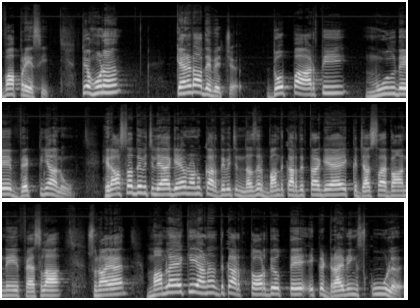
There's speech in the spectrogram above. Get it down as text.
ਵਾਪਰੇ ਸੀ। ਤੇ ਹੁਣ ਕੈਨੇਡਾ ਦੇ ਵਿੱਚ ਦੋ ਭਾਰਤੀ ਮੂਲ ਦੇ ਵਿਅਕਤੀਆਂ ਨੂੰ ਹਿਰਾਸਤ ਦੇ ਵਿੱਚ ਲਿਆ ਗਿਆ ਉਹਨਾਂ ਨੂੰ ਘਰ ਦੇ ਵਿੱਚ ਨਜ਼ਰਬੰਦ ਕਰ ਦਿੱਤਾ ਗਿਆ ਹੈ। ਇੱਕ ਜੱਜ ਸਾਹਿਬਾਨ ਨੇ ਫੈਸਲਾ ਸੁਣਾਇਆ ਮਾਮਲਾ ਹੈ ਕਿ ਅਣਅਧਿਕਾਰਤ ਤੌਰ ਦੇ ਉੱਤੇ ਇੱਕ ਡਰਾਈਵਿੰਗ ਸਕੂਲ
